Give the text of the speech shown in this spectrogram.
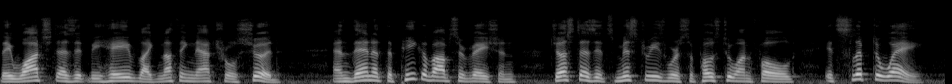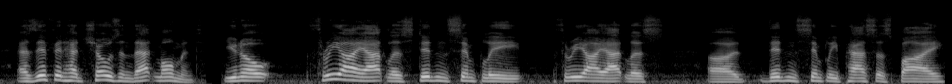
They watched as it behaved like nothing natural should, and then at the peak of observation, just as its mysteries were supposed to unfold, it slipped away, as if it had chosen that moment. You know, 3i Atlas didn't simply, 3i Atlas uh, didn't simply pass us by,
